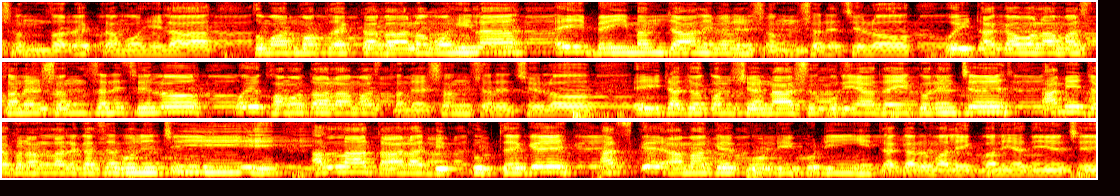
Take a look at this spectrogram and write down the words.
সুন্দর একটা মহিলা, তোমার মতো একটা ভালো মহিলা, এই বেঈমান জালেমের সংসারে ছিল, ওই টাকাওয়ালা মাস্তানের সংসারে ছিল, ওই ক্ষমতাওয়ালা মাস্তানের সংসারে ছিল। এইটা যখন সে না শুকরিয়া আদায় করেছে আমি যখন আল্লাহর কাছে বলেছি, আল্লাহ তাআলা বিক্ষুব থেকে আজকে আমাকে কোটি কোটি টাকার মালিক বানিয়ে দিয়েছে।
